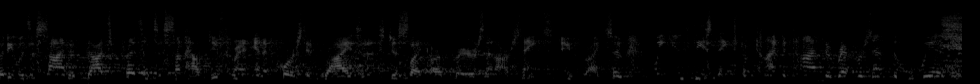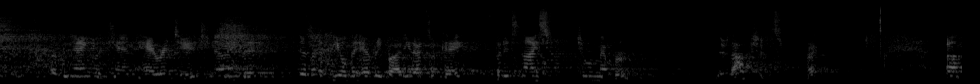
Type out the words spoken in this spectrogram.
but it was a sign that God's presence is somehow different, and of course it rises, just like our prayers and our saints do, right? So we use these things from time to time to represent the width of the Anglican heritage, knowing that it doesn't appeal to everybody, that's okay, but it's nice to remember there's options, right? Um,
